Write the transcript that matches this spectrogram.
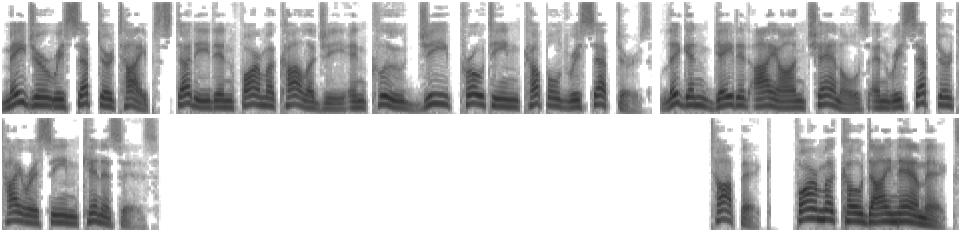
Major receptor types studied in pharmacology include G-protein coupled receptors, ligand-gated ion channels and receptor tyrosine kinases. Topic: Pharmacodynamics.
